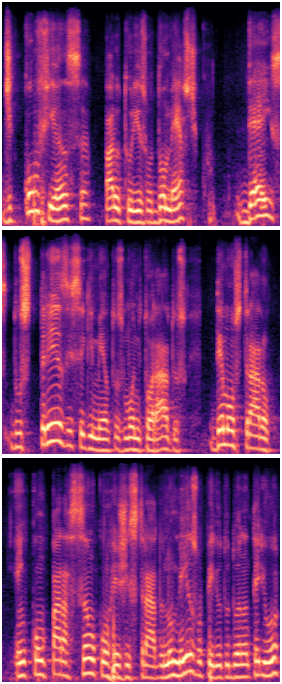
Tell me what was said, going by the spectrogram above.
de confiança para o turismo doméstico. 10 dos 13 segmentos monitorados demonstraram, em comparação com o registrado no mesmo período do ano anterior,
